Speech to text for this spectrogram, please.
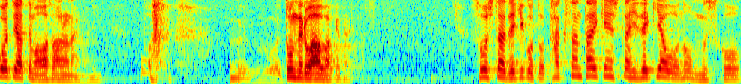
うやってやっても合わさらないのに トンネルは合うわけであります。そうした出来事をたくさん体験したヒゼキヤ王の息子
